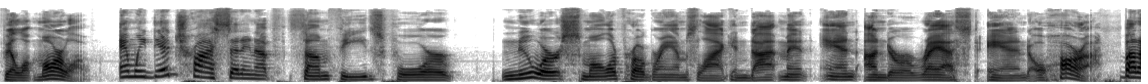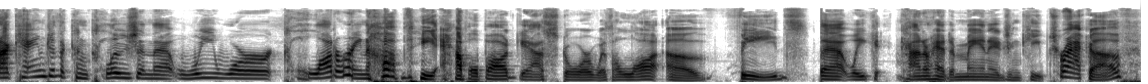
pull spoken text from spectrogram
Philip Marlowe. And we did try setting up some feeds for newer, smaller programs like Indictment and Under Arrest and O'Hara. But I came to the conclusion that we were cluttering up the Apple Podcast Store with a lot of feeds that we kind of had to manage and keep track of,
